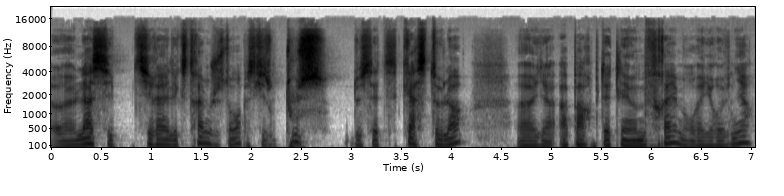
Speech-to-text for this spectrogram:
Euh, là, c'est tiré à l'extrême justement parce qu'ils ont tous de cette caste-là. Il y a à part peut-être les Humphrey, mais on va y revenir.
